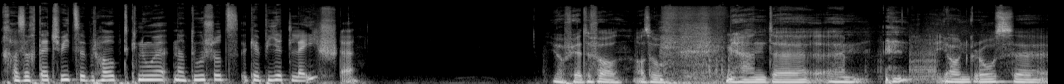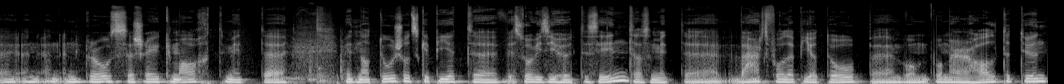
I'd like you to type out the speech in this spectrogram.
Kann sich die Schweiz überhaupt genug Naturschutzgebiete leisten? Ja, auf jeden Fall. Also, wir haben äh, ähm, ja, einen, grossen, äh, einen, einen grossen Schritt gemacht mit, äh, mit Naturschutzgebieten, äh, so wie sie heute sind, also mit äh, wertvollen Biotopen, äh, wo, wo wir erhalten tun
